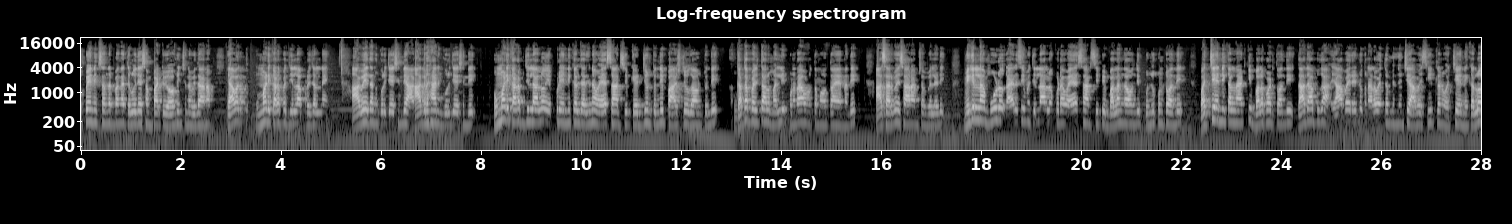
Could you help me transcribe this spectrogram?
ఉప ఎన్నిక సందర్భంగా తెలుగుదేశం పార్టీ వ్యవహరించిన విధానం యావత్ ఉమ్మడి కడప జిల్లా ప్రజల్ని ఆవేదనకు గురి చేసింది ఆగ్రహానికి గురి చేసింది. ఉమ్మడి కడప జిల్లాలో ఎప్పుడు ఎన్నికలు జరిగినా వైఎస్ఆర్సీపీకి ఎడ్జ్ ఉంటుంది పాజిటివ్గా ఉంటుంది. గత ఫలితాలు మళ్ళీ పునరావృతం అవుతాయన్నది ఆ సర్వే సారాంశం వెల్లడి. మిగిలిన మూడు రాయలసీమ జిల్లాల్లో కూడా వైఎస్ఆర్సీపీ బలంగా ఉంది పుంజుకుంటోంది వచ్చే ఎన్నికల నాటికి బలపడుతోంది. దాదాపుగా యాభై రెండుకు నలభై తొమ్మిది నుంచి యాభై సీట్లను వచ్చే ఎన్నికల్లో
